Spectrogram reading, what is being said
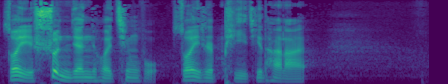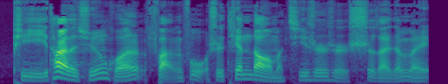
所以瞬间就会倾覆，所以是否极泰来。否泰的循环反复是天道吗？其实是事在人为。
